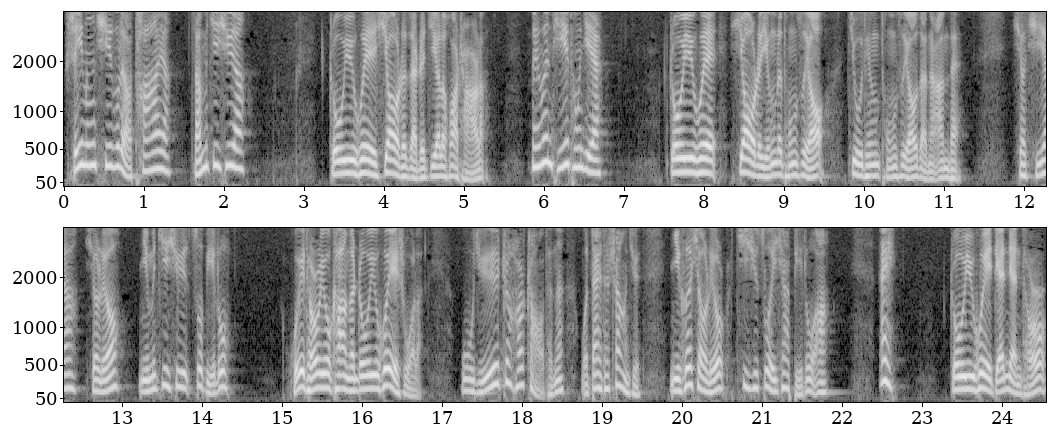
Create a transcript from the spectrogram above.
谁能欺负了他呀？咱们继续啊！周玉慧笑着在这接了话茬了，没问题，童姐。周玉慧笑着迎着童思瑶，就听童思瑶在那安排：“小齐呀，小刘，你们继续做笔录。回头又看看周玉慧，说了：“五局正好找他呢，我带他上去。你和小刘继续做一下笔录啊。”哎，周玉慧点点头，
